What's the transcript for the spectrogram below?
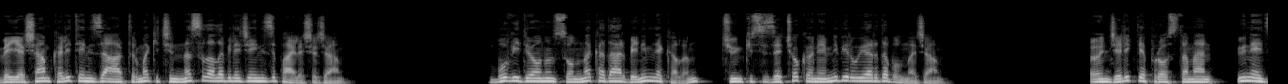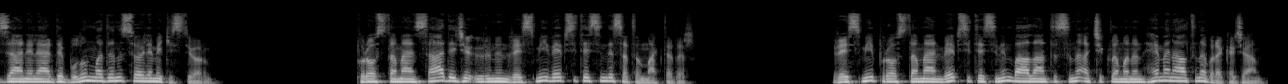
ve yaşam kalitenizi artırmak için nasıl alabileceğinizi paylaşacağım. Bu videonun sonuna kadar benimle kalın, çünkü size çok önemli bir uyarıda bulunacağım. Öncelikle Prostamen, ün eczanelerde bulunmadığını söylemek istiyorum. Prostamen sadece ürünün resmi web sitesinde satılmaktadır. Resmi Prostamen web sitesinin bağlantısını açıklamanın hemen altına bırakacağım.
